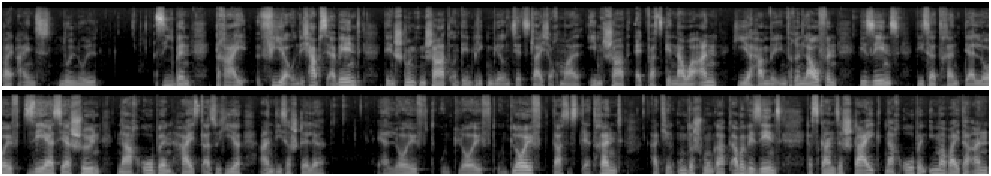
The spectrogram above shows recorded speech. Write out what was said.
bei 1,00734. Und ich habe es erwähnt, den Stundenchart und den blicken wir uns jetzt gleich auch mal im Chart etwas genauer an. Hier haben wir ihn drin laufen. Wir sehen es, dieser Trend, der läuft sehr, sehr schön nach oben. Heißt also hier an dieser Stelle, er läuft und läuft und läuft. Das ist der Trend hat hier einen Unterschwung gehabt, aber wir sehen es, das Ganze steigt nach oben immer weiter an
